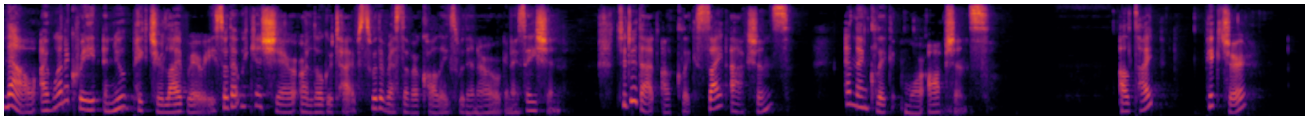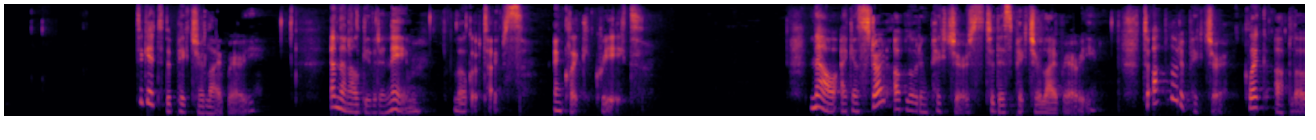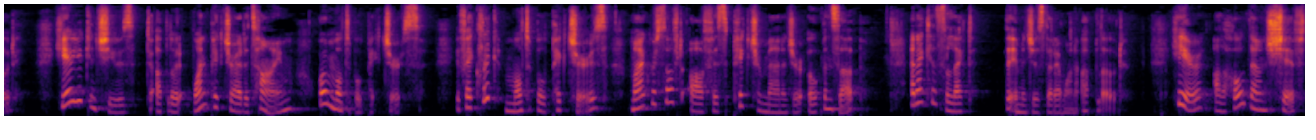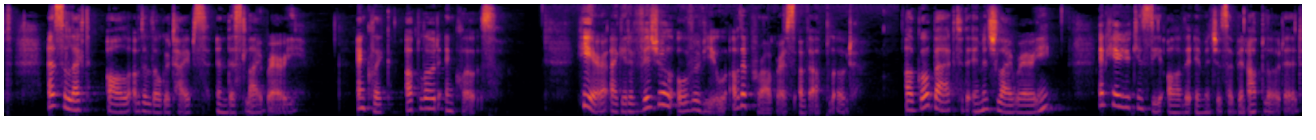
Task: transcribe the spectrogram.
Now, I want to create a new picture library so that we can share our logotypes with the rest of our colleagues within our organization. To do that, I'll click Site Actions and then click More Options. I'll type Picture to get to the picture library. And then I'll give it a name, Logotypes, and click Create. Now I can start uploading pictures to this picture library. To upload a picture, click Upload. Here you can choose to upload one picture at a time or multiple pictures. If I click Multiple Pictures, Microsoft Office Picture Manager opens up and I can select the images that I want to upload. Here, I'll hold down Shift and select all of the logotypes in this library and click Upload and Close. Here, I get a visual overview of the progress of the upload. I'll go back to the image library, and here you can see all of the images have been uploaded.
